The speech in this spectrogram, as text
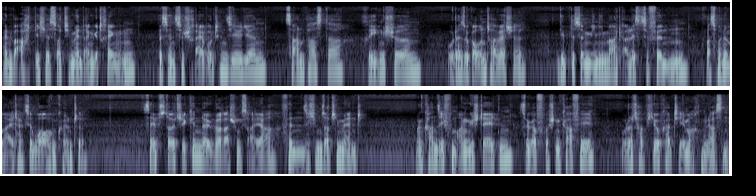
ein beachtliches Sortiment an Getränken bis hin zu Schreibutensilien, Zahnpasta, Regenschirmen oder sogar Unterwäsche gibt es im Minimarkt alles zu finden, was man im Alltag so brauchen könnte. Selbst deutsche Kinderüberraschungseier finden sich im Sortiment. Man kann sich vom Angestellten sogar frischen Kaffee oder Tapioca-Tee machen lassen.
